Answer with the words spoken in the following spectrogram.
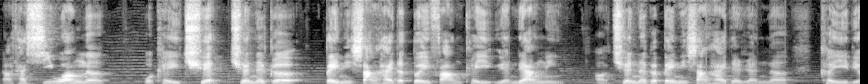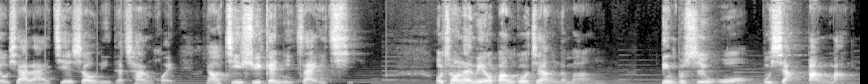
然后他希望呢我可以劝劝那个被你伤害的对方可以原谅你，啊，劝那个被你伤害的人呢可以留下来接受你的忏悔。然后继续跟你在一起，我从来没有帮过这样的忙，并不是我不想帮忙，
